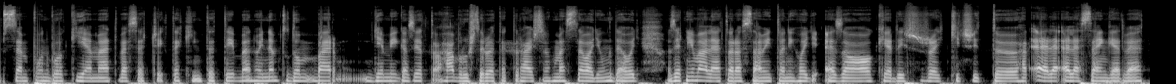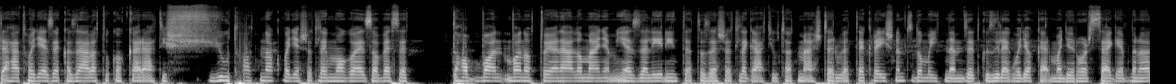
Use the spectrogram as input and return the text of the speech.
szempontból kiemelt veszettség tekintetében, hogy nem tudom, bár ugye még azért a háborús területektől hál' messze vagyunk, de hogy azért nyilván lehet arra számítani, hogy ez a kérdés egy kicsit hát ele, eleszengedve, tehát hogy ezek az állatok akár át is juthatnak, vagy esetleg maga ez a veszett ha van, van ott olyan állomány, ami ezzel érintett, az esetleg átjuthat más területekre is. Nem tudom, hogy itt nemzetközileg, vagy akár Magyarország ebben a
